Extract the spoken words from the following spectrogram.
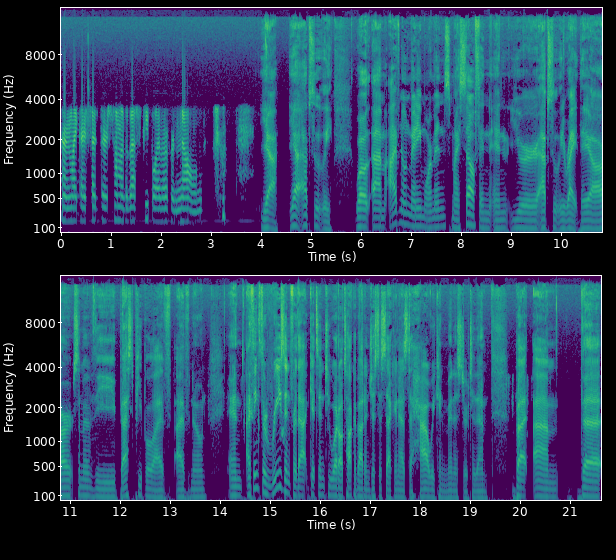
and like I said, they're some of the best people I've ever known. yeah, yeah, absolutely. Well, um, I've known many Mormons myself, and, and you're absolutely right. They are some of the best people I've I've known, and I think the reason for that gets into what I'll talk about in just a second as to how we can minister to them. But um, the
